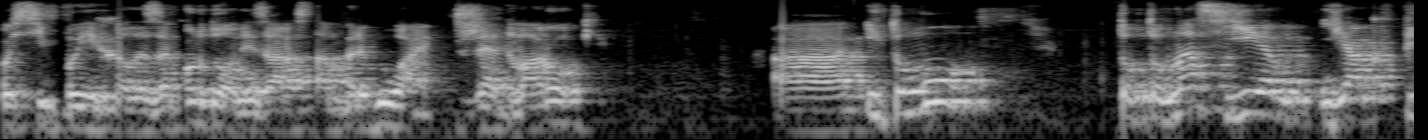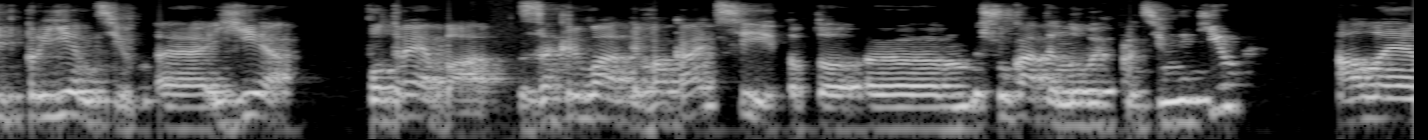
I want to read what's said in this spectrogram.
осіб виїхали за кордон і зараз там перебувають вже два роки. А, І тому, тобто, в нас є як в підприємців е, є потреба закривати вакансії, тобто е, шукати нових працівників, але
